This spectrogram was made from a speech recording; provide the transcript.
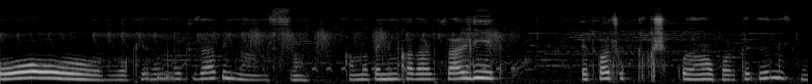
Oo, bakıyorum da güzel binanmışsın. Ama benim kadar güzel değil. Edgar çok yakışıklı ha fark ediyorsunuz mu?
